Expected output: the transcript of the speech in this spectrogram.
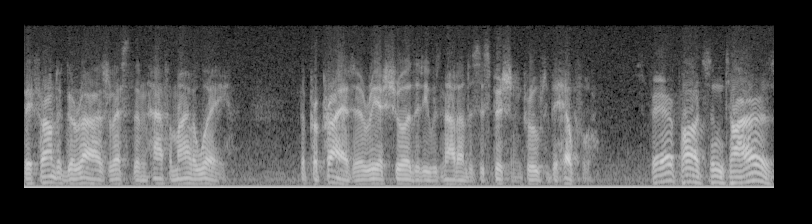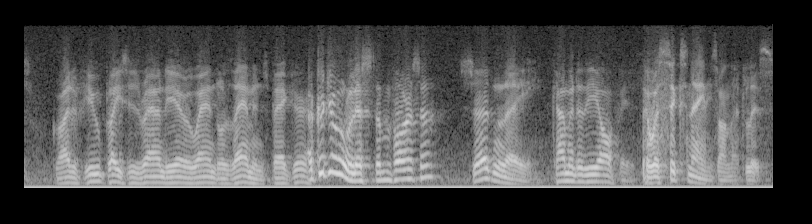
They found a garage less than half a mile away. The proprietor, reassured that he was not under suspicion, proved to be helpful. Spare parts and tires. Quite a few places round here who handles them, Inspector. Uh, could you list them for us, sir? Certainly. Come into the office. There were six names on that list.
